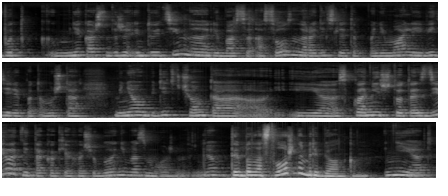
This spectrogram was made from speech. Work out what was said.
вот мне кажется, даже интуитивно, либо осознанно родители это понимали и видели, потому что меня убедить в чем-то и склонить что-то сделать не так, как я хочу, было невозможно. Меня... Ты была сложным ребенком? Нет,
